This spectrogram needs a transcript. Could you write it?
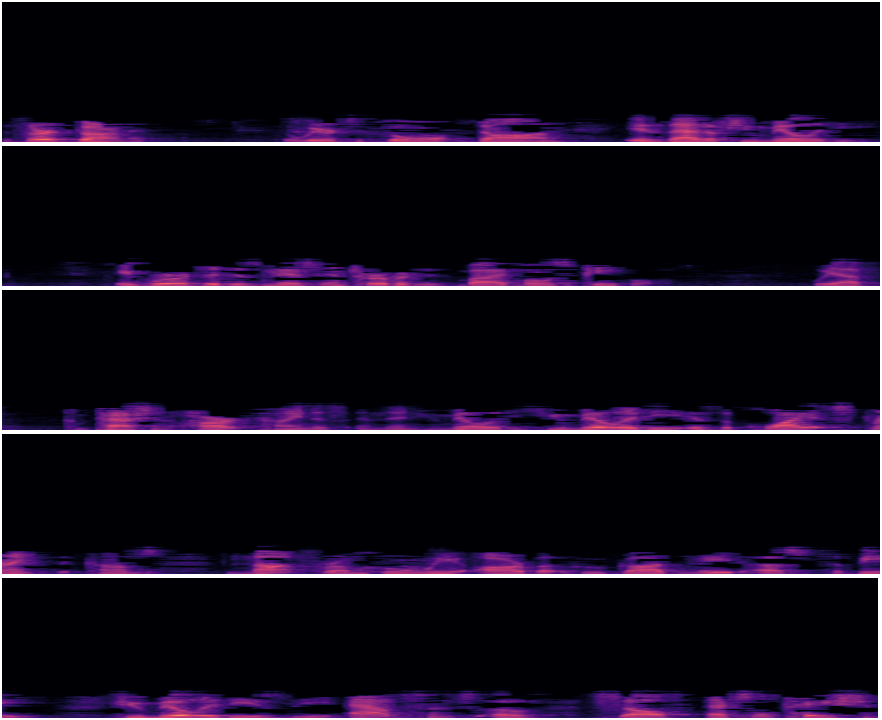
The third garment that we are to don is that of humility, a word that is misinterpreted by most people. We have compassionate heart, kindness, and then humility. Humility is the quiet strength that comes not from who we are, but who God made us to be. Humility is the absence of self exaltation.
